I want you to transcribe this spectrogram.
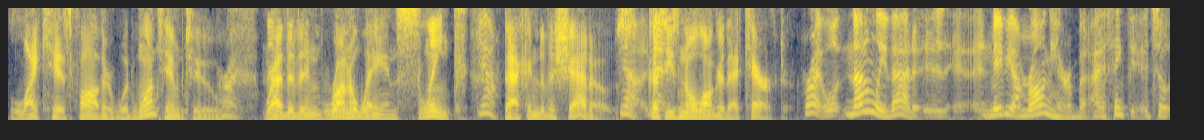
like his father would want him to, Right. rather than run away and slink Yeah. back into the shadows. Because that- he's no longer that character. Right. Well, not only that, and maybe I'm wrong here, but I think it's a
